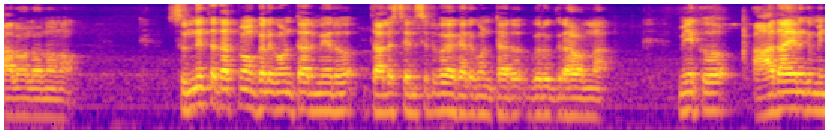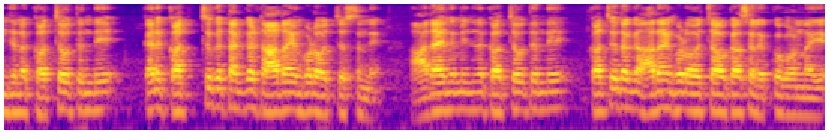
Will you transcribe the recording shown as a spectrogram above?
కాలంలోనూ. సున్నిత తత్వం కలిగి ఉంటారు మీరు చాలా సెన్సిటివ్గా కలిగి ఉంటారు గురుగ్రహంలో మీకు ఆదాయానికి మించిన ఖర్చు అవుతుంది కానీ ఖర్చుకు తగ్గట్టు ఆదాయం కూడా వచ్చేస్తుంది. ఆదాయానికి మించిన ఖర్చు అవుతుంది ఖర్చుకు తగ్గ ఆదాయం కూడా వచ్చే అవకాశాలు ఎక్కువగా ఉన్నాయి.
